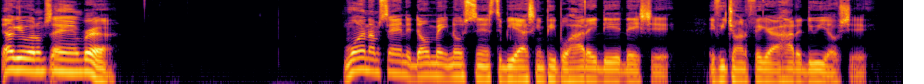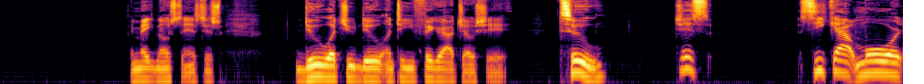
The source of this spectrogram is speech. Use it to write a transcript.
Y'all get what I'm saying, bro? One, I'm saying it don't make no sense to be asking people how they did their shit if you're trying to figure out how to do your shit. It make no sense. Just do what you do until you figure out your shit. Two, just seek out more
